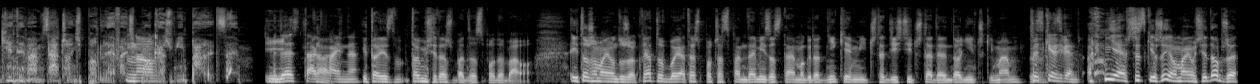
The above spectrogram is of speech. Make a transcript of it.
kiedy mam zacząć podlewać, No. pokaż mi palcem. I to jest tak, fajne. I to, jest, to mi się też bardzo spodobało. I to, że mają dużo kwiatów, bo ja też podczas pandemii zostałem ogrodnikiem i 44 doniczki mam. Wszystkie zwierzęta. Nie, wszystkie żyją, mają się dobrze,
